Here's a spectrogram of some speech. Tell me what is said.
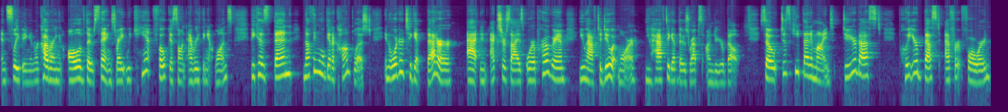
and sleeping and recovering and all of those things, right? We can't focus on everything at once because then nothing will get accomplished. In order to get better, at an exercise or a program, you have to do it more. You have to get those reps under your belt. So just keep that in mind. Do your best, put your best effort forward,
